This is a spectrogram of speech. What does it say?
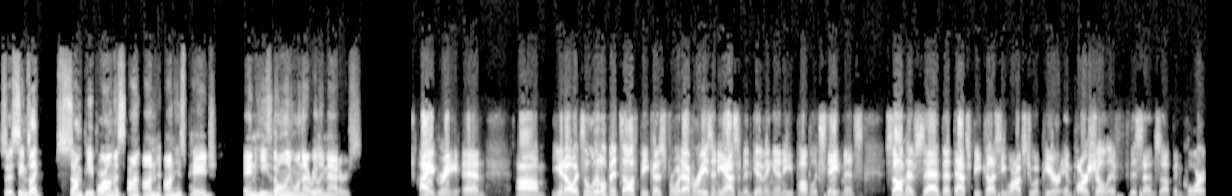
So it seems like some people are on this on on, on his page, and he's the only one that really matters. I agree. And, um, you know, it's a little bit tough because for whatever reason, he hasn't been giving any public statements. Some have said that that's because he wants to appear impartial if this ends up in court.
